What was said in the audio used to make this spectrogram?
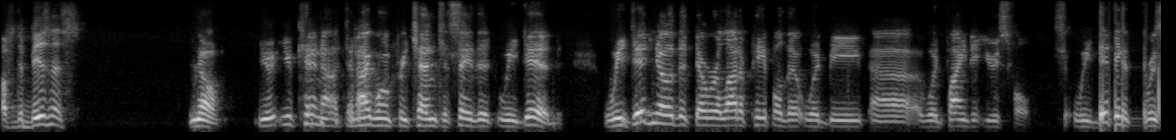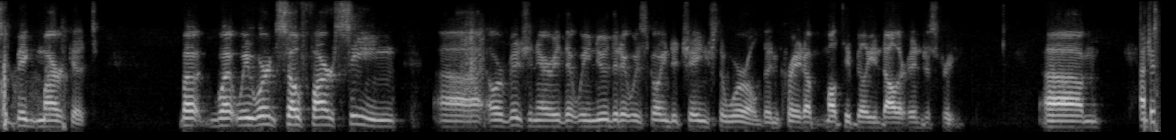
of the business? No, you you cannot, and I won't pretend to say that we did. We did know that there were a lot of people that would be uh, would find it useful. So we did think that there was a big market, but what we weren't so far seen uh, or visionary that we knew that it was going to change the world and create a multi-billion-dollar industry. Um, I just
